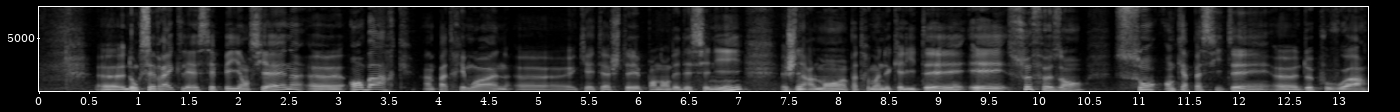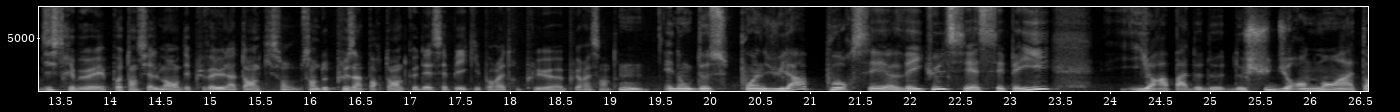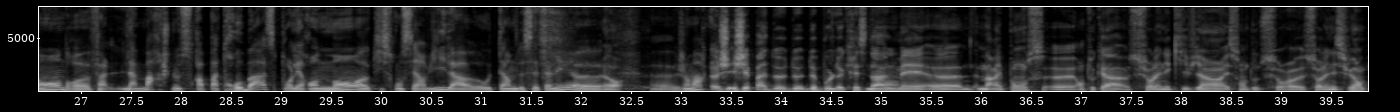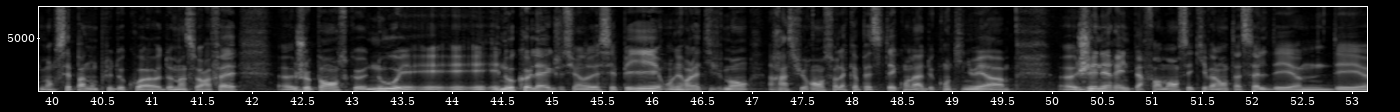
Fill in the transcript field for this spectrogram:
Euh, donc c'est vrai que les SCPI anciennes euh, embarquent un patrimoine euh, qui a été acheté pendant des décennies, généralement un patrimoine de qualité, et ce faisant, sont en capacité de pouvoir distribuer potentiellement des plus-values latentes qui sont sans doute plus importantes que des SCPI qui pourraient être plus, plus récentes. Mmh. Et donc de ce point de vue-là, pour ces véhicules, ces SCPI, il n'y aura pas de, chute du rendement à attendre. Enfin, la marche ne sera pas trop basse pour les rendements euh, qui seront servis là au terme de cette année. Euh, euh, Jean-Marc, j'ai pas de, boule de cristal, mais ma réponse, en tout cas sur l'année qui vient et sans doute sur sur l'année suivante, mais on ne sait pas non plus de quoi demain sera fait. je pense que nous et, nos collègues gestionnaires de SCPI, on est relativement rassurants sur la capacité qu'on a de continuer à générer une performance équivalente à celle des, des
